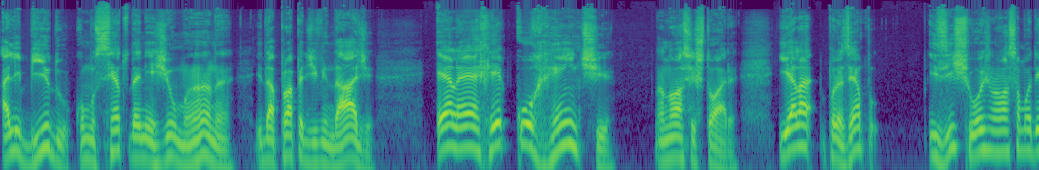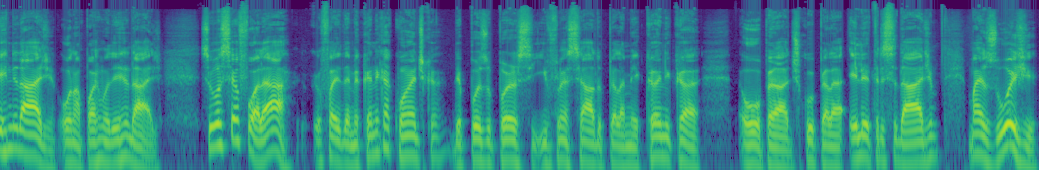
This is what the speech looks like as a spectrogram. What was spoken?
a libido como centro da energia humana e da própria divindade, ela é recorrente na nossa história. E ela, por exemplo, existe hoje na nossa modernidade ou na pós-modernidade. Se você for olhar, eu falei da mecânica quântica, depois o Percy influenciado pela mecânica ou pela, desculpa, pela eletricidade, mas hoje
